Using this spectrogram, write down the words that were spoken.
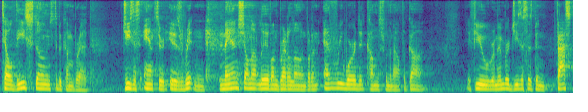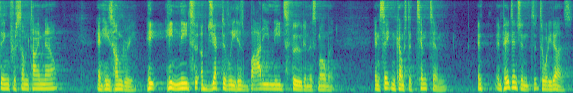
tell these stones to become bread. Jesus answered, It is written, Man shall not live on bread alone, but on every word that comes from the mouth of God. If you remember, Jesus has been fasting for some time now, and he's hungry. He, he needs, objectively, his body needs food in this moment. And Satan comes to tempt him and, and pay attention to, to what he does.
